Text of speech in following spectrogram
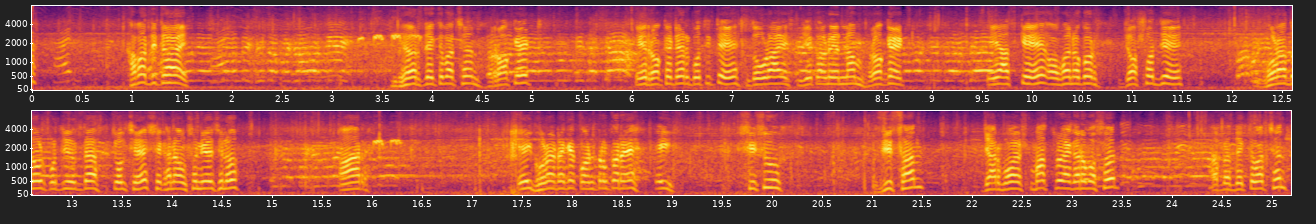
খাবার দিতে হয়? ভিউয়ার দেখতে পাচ্ছেন রকেট। এই রকেটের গতিতে দৌড়ায় যে কারণে এর নাম রকেট। এই আজকে অভয়নগর যশোর যে ঘোড়া দৌড় প্রতিযোগিতা চলছে, সেখানে অংশ নিয়েছিল। আর এই ঘোড়াটাকে কন্ট্রোল করে এই শিশু জিসান, যার বয়স মাত্র এগারো বছর। আপনারা দেখতে পাচ্ছেন।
